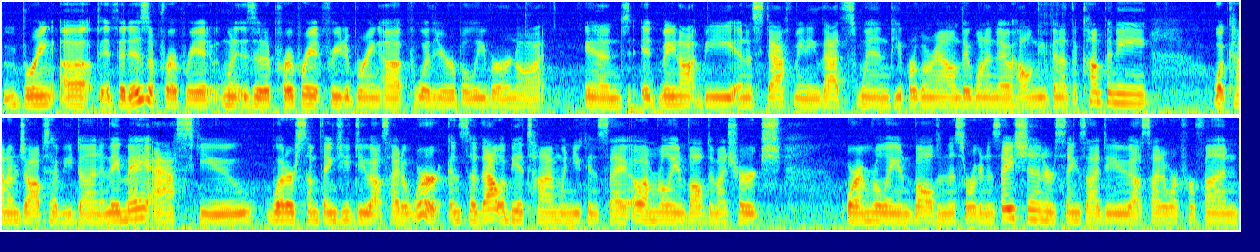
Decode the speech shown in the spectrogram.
bring up, if it is appropriate, when is it appropriate for you to bring up whether you're a believer or not? And it may not be in a staff meeting. That's when people are going around, they want to know how long you've been at the company, what kind of jobs have you done and they may ask you what are some things you do outside of work? And so that would be a time when you can say oh i'm really involved in my church or i'm really involved in this organization or things i do outside of work for fun.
